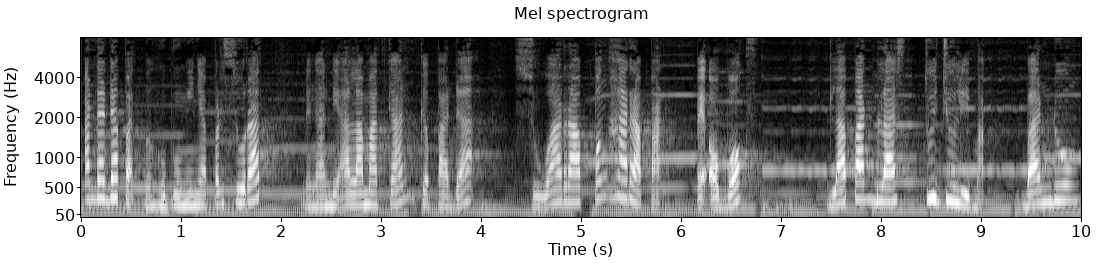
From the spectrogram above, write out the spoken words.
Anda dapat menghubunginya per surat dengan dialamatkan kepada Suara Pengharapan, PO Box 1875 Bandung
